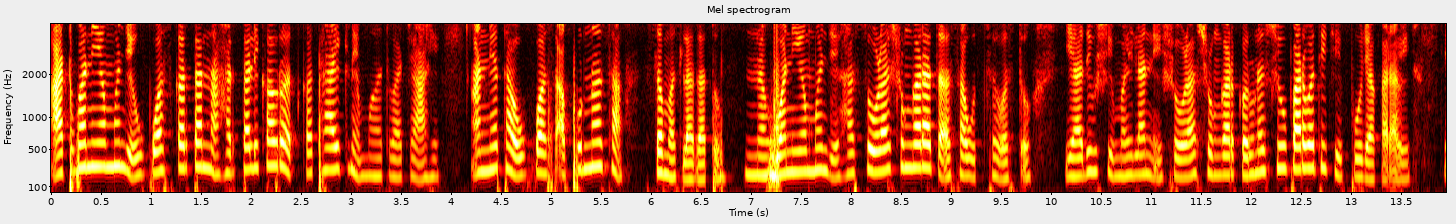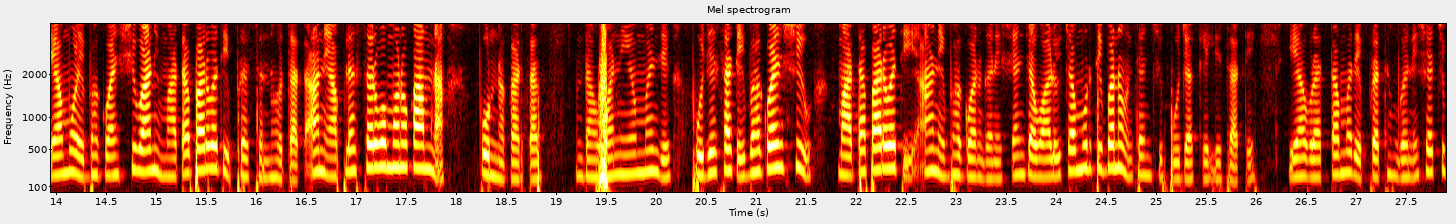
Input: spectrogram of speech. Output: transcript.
आठवा नियम म्हणजे उपवास करताना हरतालिका व्रत कथा ऐकणे महत्त्वाचे आहे. अन्यथा उपवास अपूर्ण असा समजला जातो. नववा नियम म्हणजे हा सोळा शृंगाराचा असा उत्सव असतो. या दिवशी महिलांनी सोळा शृंगार करूनच शिवपार्वतीची पूजा करावी. यामुळे भगवान शिव आणि माता पार्वती प्रसन्न होतात आणि आपल्या सर्व मनोकामना पूर्ण करतात. दहावा नियम म्हणजे पूजेसाठी भगवान शिव माता पार्वती आणि भगवान गणेश यांच्या वाळूच्या मूर्ती बनवून त्यांची पूजा केली जाते. या व्रतामध्ये प्रथम गणेशाची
